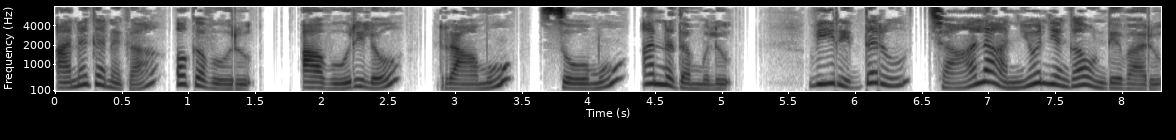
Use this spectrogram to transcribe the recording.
అనగనగా ఒక ఊరు. ఆ ఊరిలో రాము సోము అన్నదమ్ములు. వీరిద్దరూ చాలా అన్యోన్యంగా ఉండేవారు.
